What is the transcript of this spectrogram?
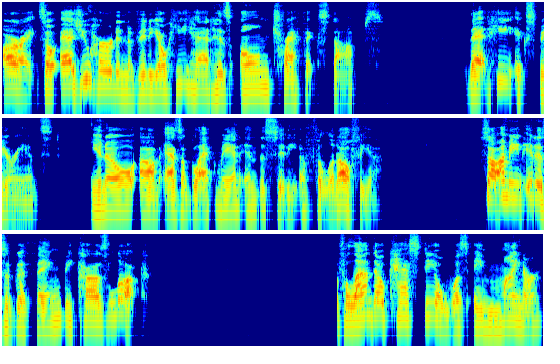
All right, so as you heard in the video, he had his own traffic stops that he experienced, you know, um, as a black man in the city of Philadelphia. So, I mean, it is a good thing because look, Philando Castile was a minor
